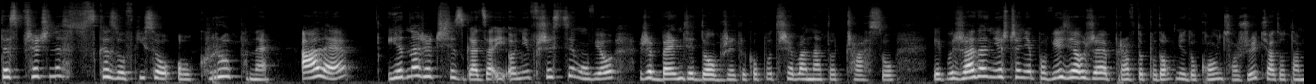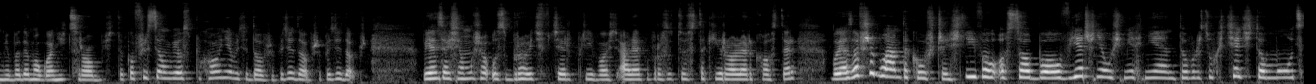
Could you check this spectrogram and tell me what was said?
te sprzeczne wskazówki są okropne, ale jedna rzecz się zgadza i oni wszyscy mówią, że będzie dobrze, tylko potrzeba na to czasu. Jakby żaden jeszcze nie powiedział, że prawdopodobnie do końca życia to tam nie będę mogła nic robić. Tylko wszyscy mówią spokojnie, będzie dobrze, będzie dobrze, będzie dobrze. Więc ja się muszę uzbroić w cierpliwość, ale po prostu to jest taki roller coaster, bo ja zawsze byłam taką szczęśliwą osobą, wiecznie uśmiechniętą, po prostu chcieć to móc.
